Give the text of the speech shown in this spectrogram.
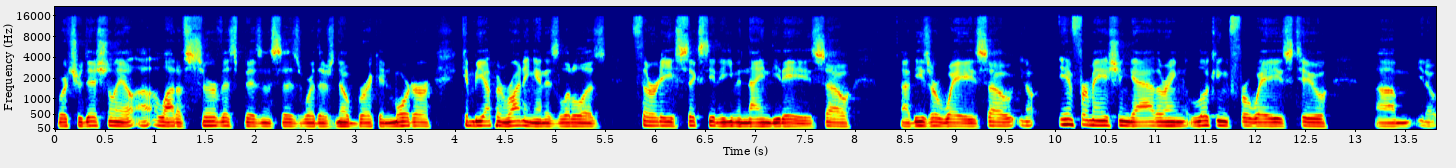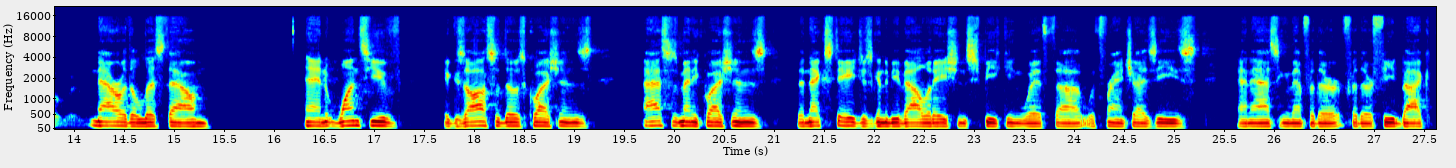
where traditionally a, a, lot of service businesses where there's no brick and mortar can be up and running in as little as 30, 60, to even 90 days. So uh, these are ways. So, you know, information gathering, looking for ways to, um, you know, narrow the list down. And once you've exhausted those questions, ask as many questions, the next stage is going to be validation, speaking with uh, with franchisees and asking them for their for their feedback.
